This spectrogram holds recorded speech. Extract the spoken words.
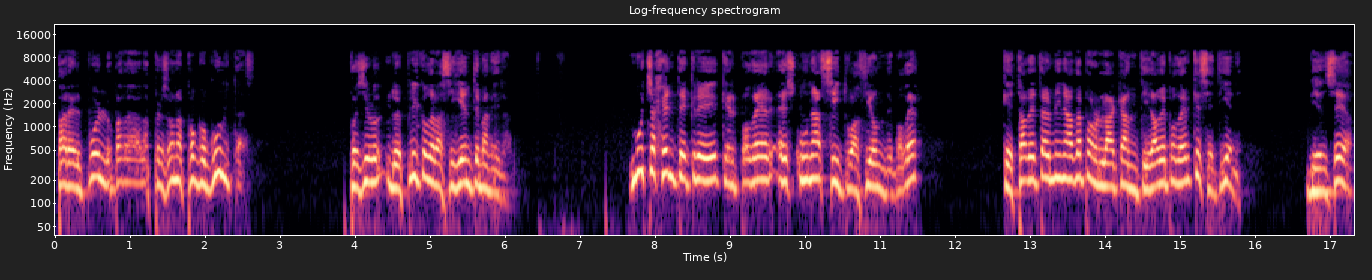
para el pueblo, para las personas poco cultas, pues yo lo, explico de la siguiente manera. Mucha gente cree que el poder es una situación de poder que está determinada por la cantidad de poder que se tiene, bien sea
